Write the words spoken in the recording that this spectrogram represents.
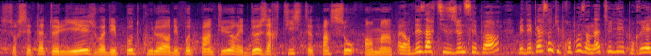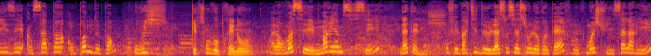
sur cet atelier, je vois des pots de couleur, des pots de peinture et deux artistes pinceaux en main. Alors des artistes, je ne sais pas, mais des personnes qui proposent un atelier pour réaliser un sapin en pomme de pin, oui. Quels sont vos prénoms? Alors moi c'est Mariam Sissé, Nathalie. on fait partie de l'association Le Repère, donc moi je suis salariée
